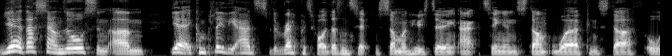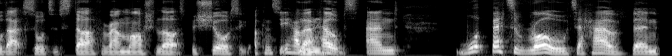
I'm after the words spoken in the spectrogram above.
Yeah, that sounds awesome. Um, yeah, it completely adds to the repertoire, doesn't it, for someone who's doing acting and stunt work and stuff, all that sort of stuff around martial arts for sure. So I can see how mm. that helps. And what better role to have than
